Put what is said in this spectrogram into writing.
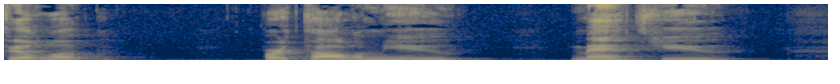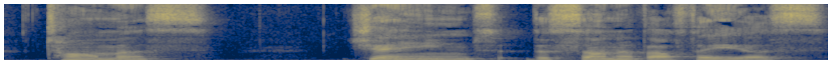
Philip, Bartholomew, Matthew, Thomas, James, the son of Alphaeus,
